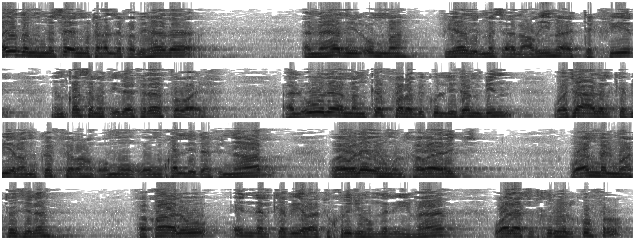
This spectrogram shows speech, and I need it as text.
أيضا من المسائل المتعلقة بهذا أن هذه الأمة في هذه المسألة العظيمة التكفير انقسمت إلى ثلاث طوائف. الأولى من كفر بكل ذنب وجعل الكبير مكفرة ومخلدة في النار وهؤلاء هم الخوارج. وأما المعتزلة فقالوا إن الكبيرة تخرجه من الإيمان ولا تدخله الكفر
